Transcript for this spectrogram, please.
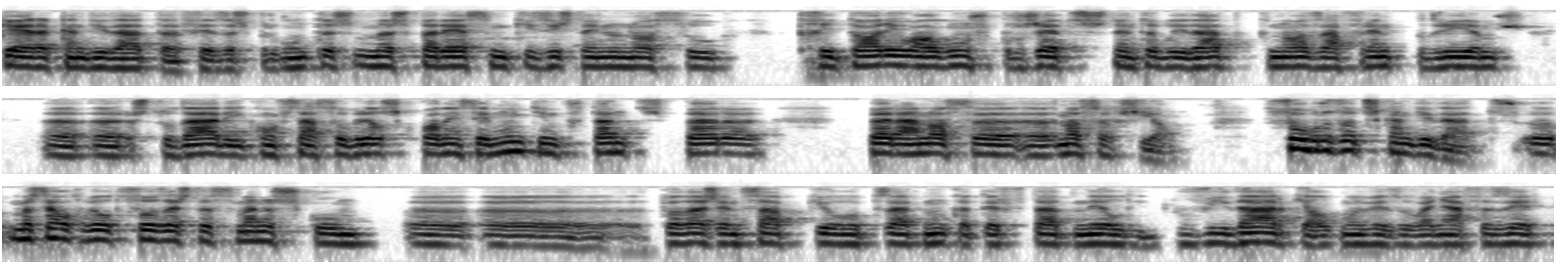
quer a candidata fez as perguntas, mas parece-me que existem no nosso território alguns projetos de sustentabilidade que nós à frente poderíamos uh, uh, estudar e conversar sobre eles, que podem ser muito importantes para, para a, nossa, a nossa região. Sobre os outros candidatos, uh, Marcelo Rebelo de Sousa esta semana chegou-me, uh, uh, toda a gente sabe que eu, apesar de nunca ter votado nele e duvidar que alguma vez o venha a fazer,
